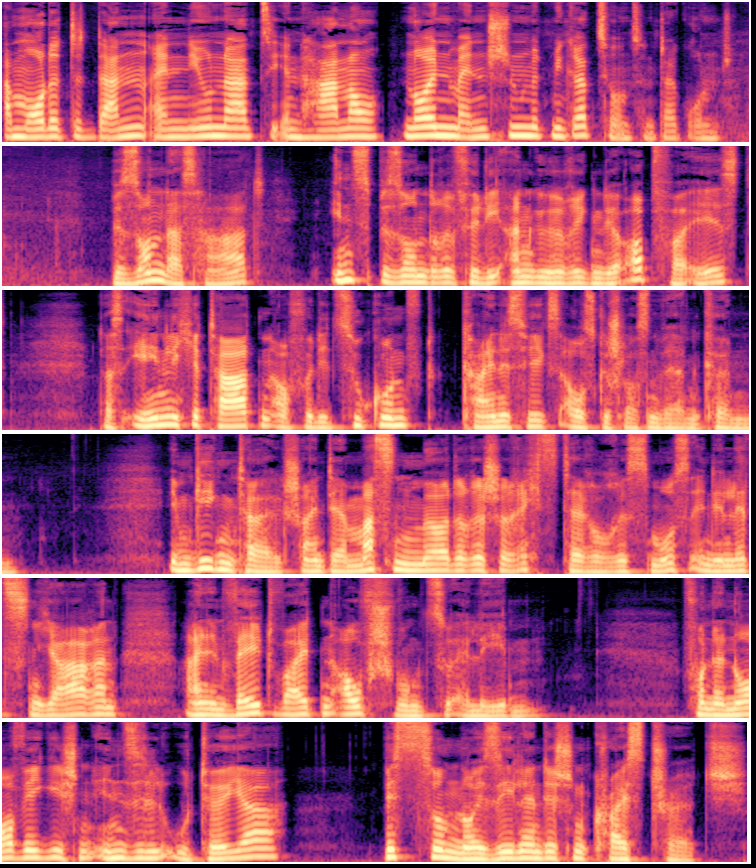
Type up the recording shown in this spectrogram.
ermordete dann ein Neonazi in Hanau neun Menschen mit Migrationshintergrund. Besonders hart, insbesondere für die Angehörigen der Opfer, ist, dass ähnliche Taten auch für die Zukunft keineswegs ausgeschlossen werden können. Im Gegenteil scheint der massenmörderische Rechtsterrorismus in den letzten Jahren einen weltweiten Aufschwung zu erleben von der norwegischen Insel Utøya bis zum neuseeländischen Christchurch.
